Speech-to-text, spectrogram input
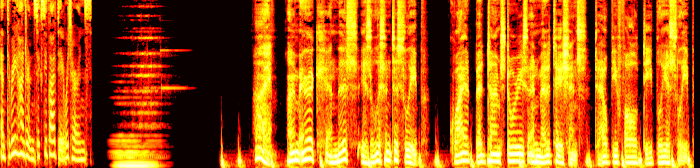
and 365-day returns. Hi, I'm Erik, and this is Listen to Sleep quiet bedtime stories and meditations to help you fall deeply asleep.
